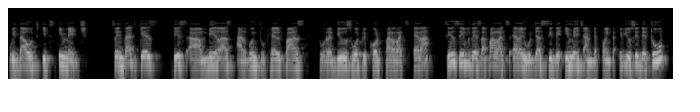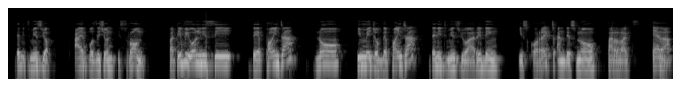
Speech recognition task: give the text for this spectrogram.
without its image. So in that case, these uh, mirrors are going to help us to reduce what we call parallax error. Since if there's a parallax error, you will just see the image and the pointer. If you see the two, then it means your eye position is wrong. But if you only see the pointer no image of the pointer, then it means your reading is correct and there's no parallax error.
